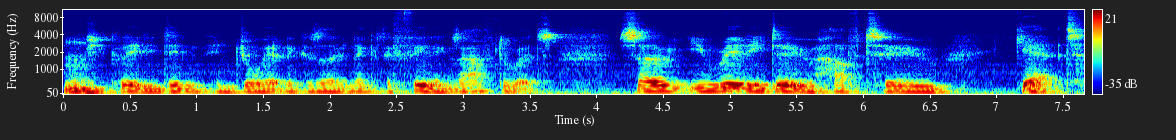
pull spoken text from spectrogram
Mm. She clearly didn't enjoy it because of those negative feelings afterwards. So you really do have to get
